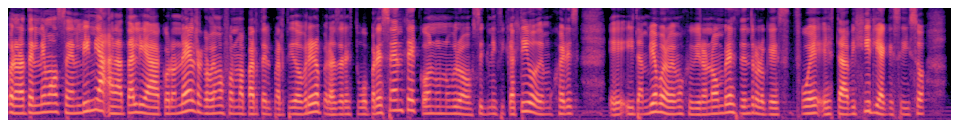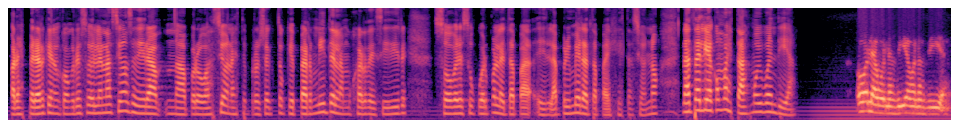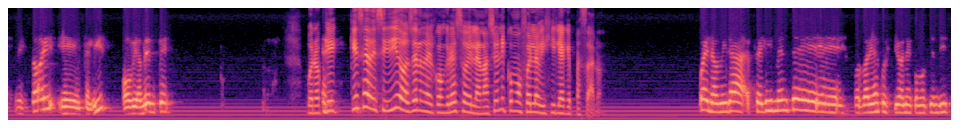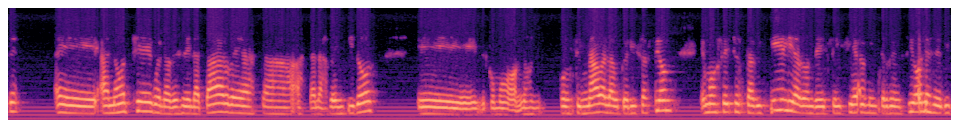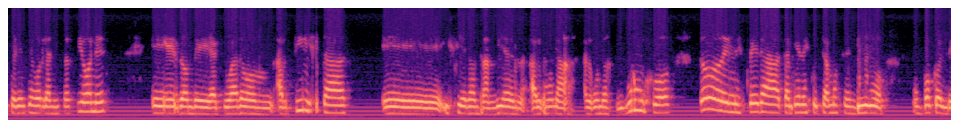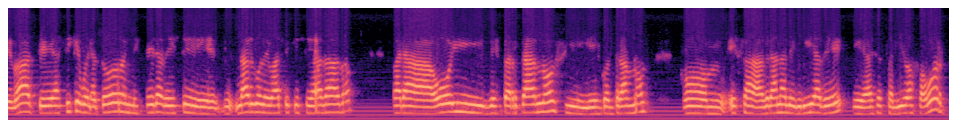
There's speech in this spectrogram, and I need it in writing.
Bueno, la tenemos en línea a Natalia Coronel, recordemos forma parte del Partido Obrero, pero ayer estuvo presente con un número significativo de mujeres eh, y también, bueno, vemos que hubieron hombres dentro de lo que fue esta vigilia que se hizo para esperar que en el Congreso de la Nación se diera una aprobación a este proyecto que permite a la mujer decidir sobre su cuerpo en la etapa, en la primera etapa de gestación, ¿no? Natalia, ¿cómo estás? Muy buen día. Hola, buenos días, buenos días. Estoy eh, feliz, obviamente. Bueno, ¿qué, ¿qué se ha decidido ayer en el Congreso de la Nación y cómo fue la vigilia que pasaron? Bueno, mira, felizmente por varias cuestiones, como quien dice, eh, anoche, bueno, desde la tarde hasta, hasta las 22, eh, como nos consignaba la autorización, Hemos hecho esta vigilia donde se hicieron intervenciones de diferentes organizaciones, eh, donde actuaron artistas, eh, hicieron también alguna, algunos dibujos, todo en espera, también escuchamos en vivo un poco el debate, así que bueno, todo en espera de este largo debate que se ha dado para hoy despertarnos y encontrarnos con esa gran alegría de que haya salido a favor.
